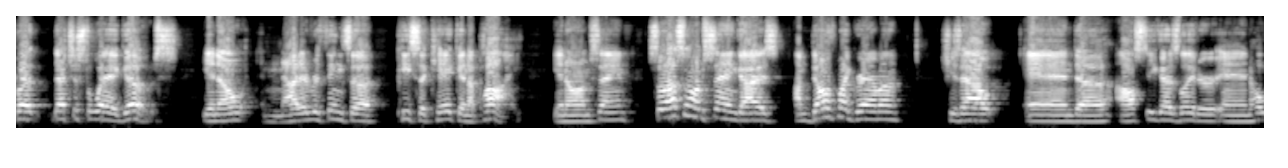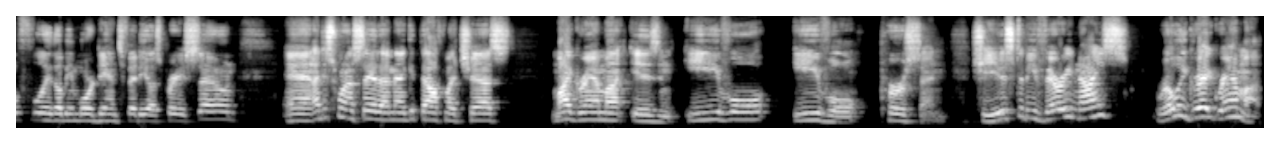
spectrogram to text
but that's just the way it goes. You know, not everything's a piece of cake and a pie. You know what I'm saying? So that's what I'm saying, guys. I'm done with my grandma. She's out. And uh, I'll see you guys later. And hopefully there'll be more dance videos pretty soon. And I just want to say that, man, get that off my chest. My grandma is an evil, evil person. She used to be very nice, really great grandma.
